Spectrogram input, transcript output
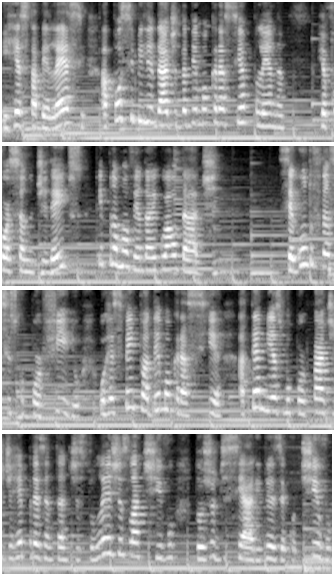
e restabelece a possibilidade da democracia plena, reforçando direitos e promovendo a igualdade. Segundo Francisco Porfírio, o respeito à democracia, até mesmo por parte de representantes do legislativo, do judiciário e do executivo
